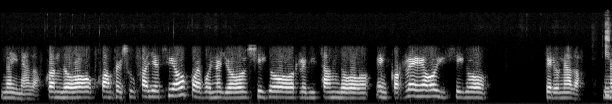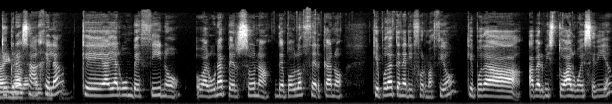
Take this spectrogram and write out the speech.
no hay nada. Cuando Juan Jesús falleció, pues bueno, yo sigo revisando en correo y sigo, pero nada. ¿Y tú crees, Ángela, que hay algún vecino o alguna persona de pueblos cercanos que pueda tener información, que pueda haber visto algo ese día?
